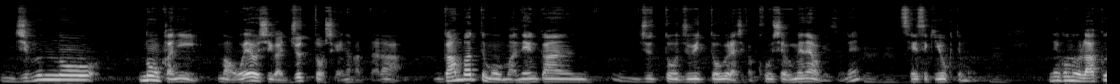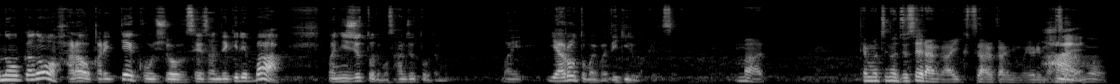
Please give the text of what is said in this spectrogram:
自分の農家に、まあ、親牛が10頭しかいなかったら、頑張っても、まあ、年間10頭、11頭ぐらいしか子牛は産めないわけですよね。うんうん成績良くても。で、この酪農家の腹を借りて子牛を生産できれば、まあ、20頭でも30頭でも、まあ、やろうと思えばできるわけですよ。まあ手持ちの受精卵がいくつあるかにもよりますけども、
